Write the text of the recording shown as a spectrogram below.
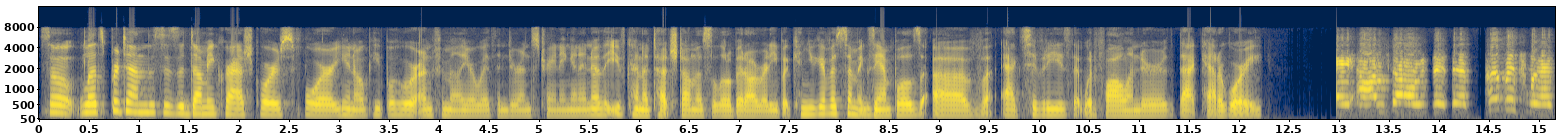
So let's pretend this is a dummy crash course for you know people who are unfamiliar with endurance training, and I know that you've kind of touched on this a little bit already, but can you give us some examples of activities that would fall under that category? Um, so the, the purpose with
